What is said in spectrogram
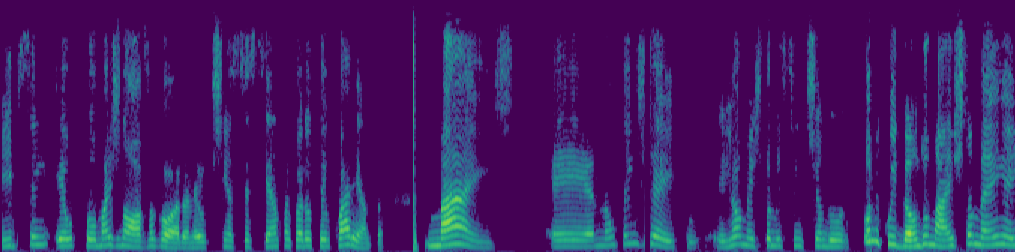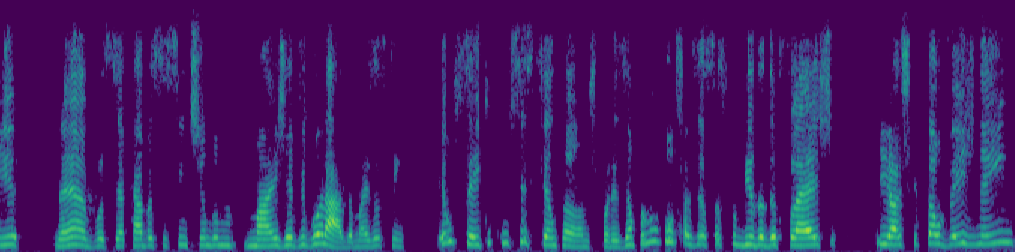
Ibsen, eu estou mais nova agora, né? Eu tinha 60, agora eu tenho 40. Mas é, não tem jeito. Eu realmente estou me sentindo, estou me cuidando mais também, aí né, você acaba se sentindo mais revigorada. Mas assim, eu sei que com 60 anos, por exemplo, eu não vou fazer essa subida de flash e acho que talvez nem,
